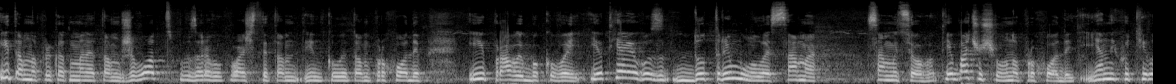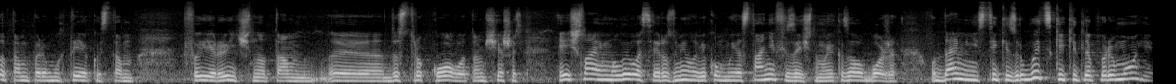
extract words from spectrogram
І там, наприклад, у мене там живот, зараз ви побачите, там інколи там проходив, і правий боковий. І от я його дотримувалась саме. Саме цього. Я бачу, що воно проходить. І я не хотіла там перемогти якось там феєрично, там е, достроково, там ще щось. Я йшла і молилася, і розуміла, в якому я стані фізичному. Я казала, Боже, от дай мені стільки зробити, скільки для перемоги.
